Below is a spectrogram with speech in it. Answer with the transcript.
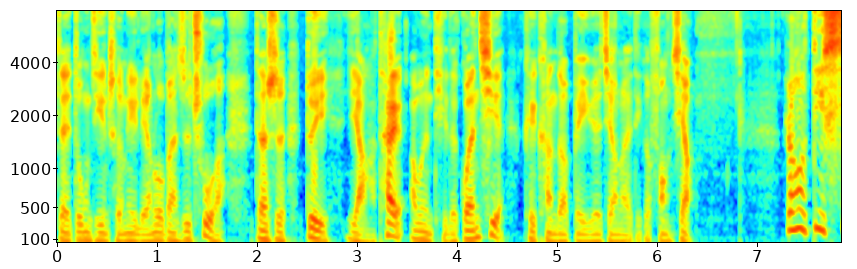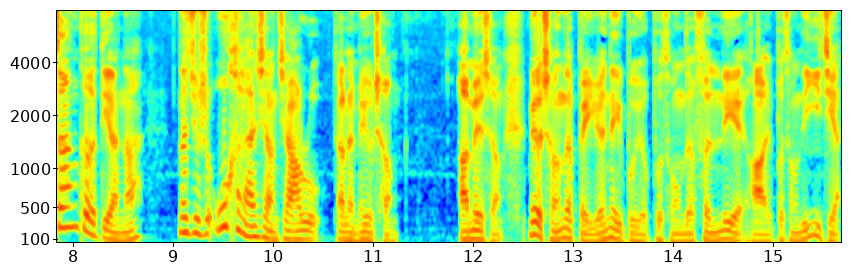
在东京成立联络办事处啊，但是对亚太问题的关切可以看到北约将来的一个方向。然后第三个点呢，那就是乌克兰想加入，当然没有成啊，没有成，没有成的。北约内部有不同的分裂啊，有不同的意见，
